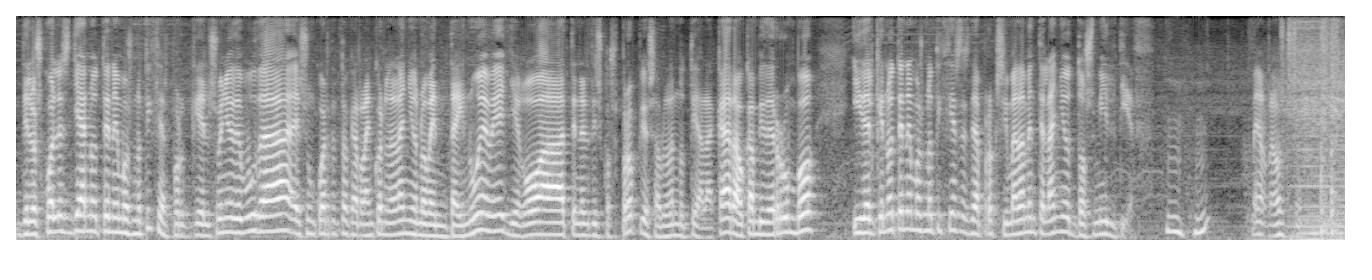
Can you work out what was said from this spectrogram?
de los cuales ya no tenemos noticias, porque El Sueño de Buda es un cuarteto que arrancó en el año 99, llegó a tener discos propios, hablándote a la cara o cambio de rumbo, y del que no tenemos noticias desde aproximadamente el año 2010. Ujú. Venga, vamos a escuchar.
